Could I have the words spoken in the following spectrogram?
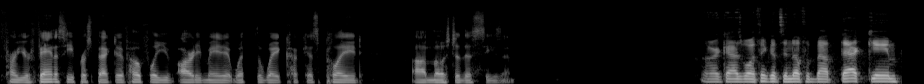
from your fantasy perspective. Hopefully, you've already made it with the way Cook has played uh, most of this season. All right, guys. Well, I think that's enough about that game.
